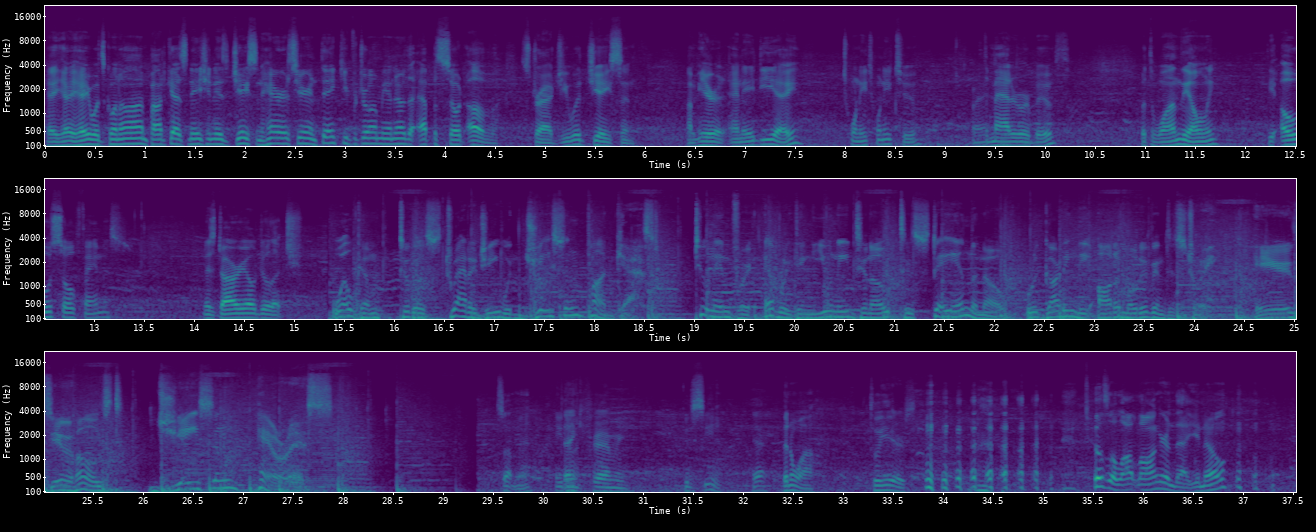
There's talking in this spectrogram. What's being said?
Hey, hey, hey, what's going on? Podcast Nation is Jason Harris here, and thank you for joining me on another episode of Strategy with Jason. I'm here at NADA 2022, Right. the Matador booth, with the one, the only, the oh so famous, Ms. Dario Dulich. Welcome to the Strategy with Jason podcast. Tune in for everything you need to know to stay in the know regarding the automotive industry. Here's your host, Jason Harris. What's up, man? How you Thank doing? you for having me. Good to see you. Yeah, Been a while. two years. Feels a lot longer than that, you know?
